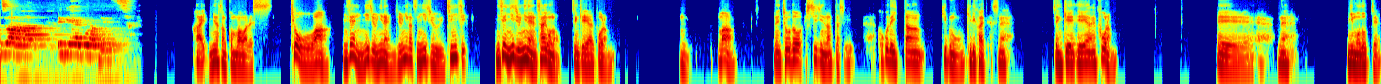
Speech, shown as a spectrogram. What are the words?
にちは。天気 AI フォーラムです。はい。皆さんこんばんはです。今日は2022年12月21日。2022年最後の全景 AI フォーラム。うん。まあ、ね、ちょうど7時になったし、ここで一旦気分を切り替えてですね。全景 AI フォーラム。えー、ね。に戻って、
